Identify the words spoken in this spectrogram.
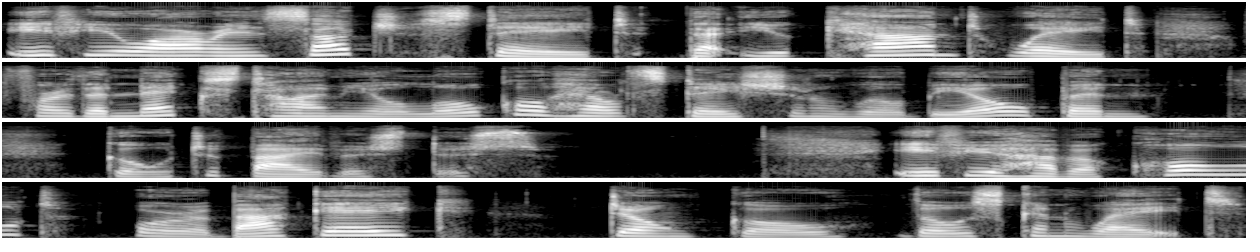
if you are in such a state that you can't wait for the next time your local health station will be open, go to päivystys. If you have a cold or a backache, don't go, those can wait.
